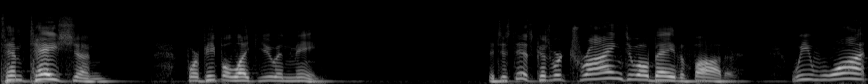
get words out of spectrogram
temptation for people like you and me. It just is, because we're trying to obey the Father. We want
